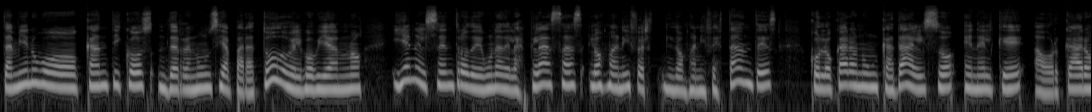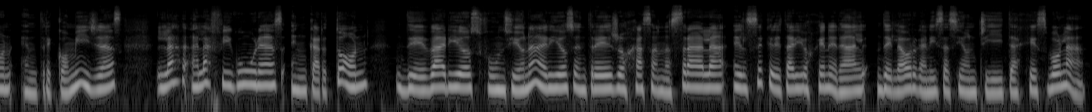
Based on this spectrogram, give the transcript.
También hubo cánticos de renuncia para todo el gobierno y en el centro de una de las plazas los, manifestantes colocaron un cadalso en el que ahorcaron, entre comillas, a las figuras en cartón de varios funcionarios, entre ellos Hassan Nasrallah, el secretario general de la organización chiita Hezbollah.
